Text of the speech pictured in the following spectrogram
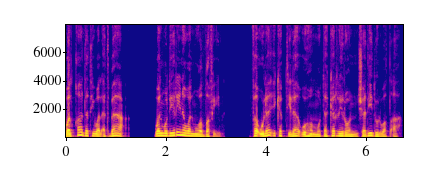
والقادة والأتباع والمديرين والموظفين فأولئك ابتلاؤهم متكرر شديد الوطأة.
